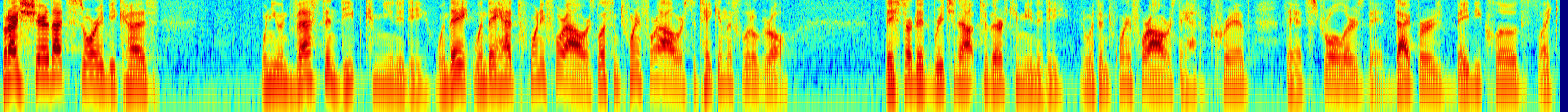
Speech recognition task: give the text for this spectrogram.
But I share that story because when you invest in deep community, when they, when they had 24 hours, less than 24 hours to take in this little girl, they started reaching out to their community. And within 24 hours, they had a crib, they had strollers, they had diapers, baby clothes, like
